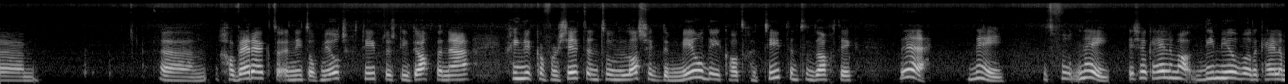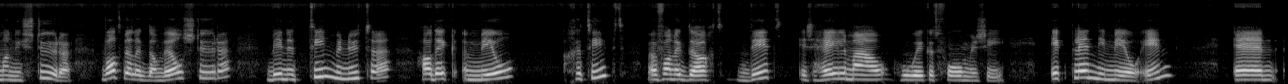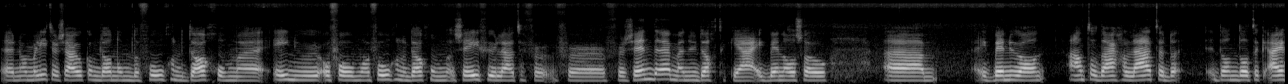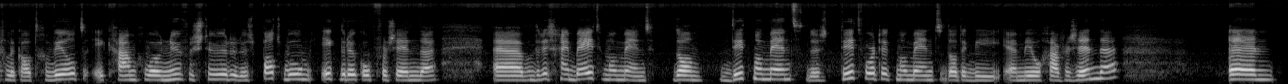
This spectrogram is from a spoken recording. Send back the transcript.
ehm, gewerkt en niet op mailtje getypt. Dus die dag daarna ging ik ervoor zitten en toen las ik de mail die ik had getypt. En toen dacht ik, nee, het voelt, nee, is ook helemaal, die mail wil ik helemaal niet sturen. Wat wil ik dan wel sturen? Binnen 10 minuten had ik een mail getypt waarvan ik dacht, dit is helemaal hoe ik het voor me zie. Ik plan die mail in. En uh, normaliter zou ik hem dan om de volgende dag om uh, eh, 1 uur of om de volgende dag om 7 uur laten ver, verzenden. Maar nu dacht ik, ja, ik ben al zo. Um, ik ben nu al een aantal dagen later dan dat ik eigenlijk had gewild. Ik ga hem gewoon nu versturen. Dus pasboom, ik druk op verzenden. Want er is geen beter moment dan dit moment. Dus dit wordt het moment dat ik die mail ga verzenden. En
